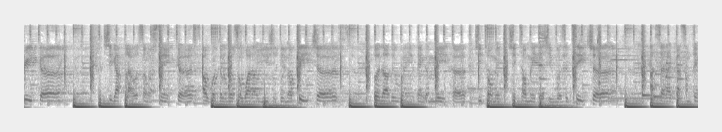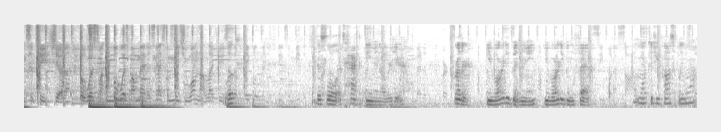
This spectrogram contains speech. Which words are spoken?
Rica. She got flowers on her sneakers. I work a little, so I don't usually do no features. Was a teacher. I said I got some things to teach ya. But where's my, but where's my manners? Nice to meet you. I'm not like these Look. other people. this little attack demon over here. Brother, you've already bitten me. You've already been fed. What more could you possibly want?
